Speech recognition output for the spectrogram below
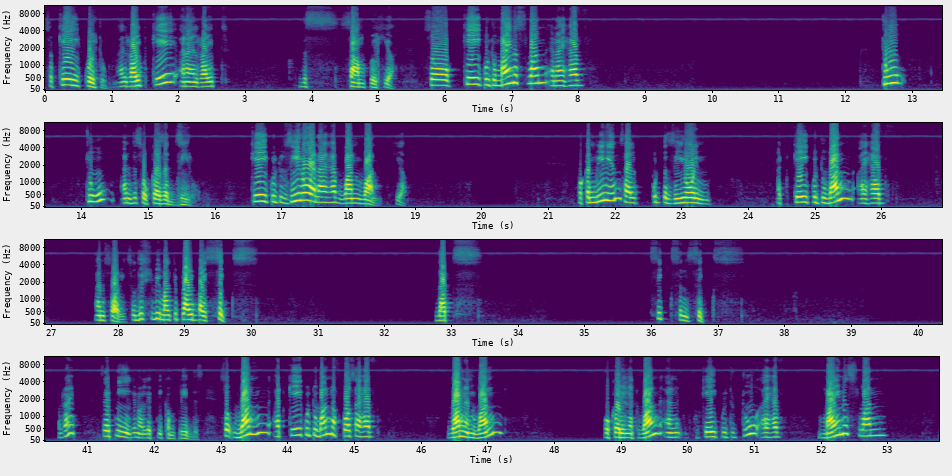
So, k equal to I will write k and I will write this sample here. So, k equal to minus 1 and I have 2 2 and this occurs at 0 k equal to 0 and I have 1 1 here. For convenience I will put the 0 in at k equal to 1 I have I am sorry. So, this should be multiplied by 6 that is 6 and 6 all right. So, let me you know let me complete this. So, 1 at k equal to 1 of course, I have 1 and 1 occurring at 1 and for k equal to 2 I have minus 1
